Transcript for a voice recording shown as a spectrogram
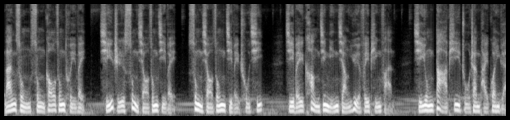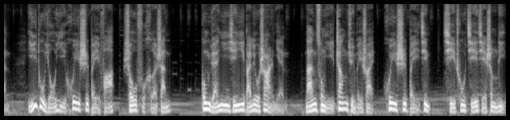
南宋宋高宗退位，其侄宋孝宗继位。宋孝宗继位初期，即为抗金名将岳飞平反，启用大批主战派官员，一度有意挥师北伐，收复河山。公元一千一百六十二年，南宋以张俊为帅，挥师北进，起初节节胜利，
